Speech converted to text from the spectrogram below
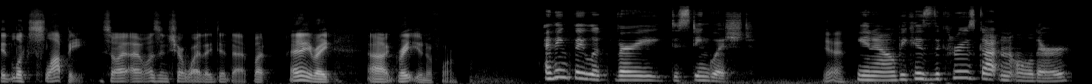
it looked sloppy. So I, I wasn't sure why they did that. But at any rate, uh, great uniform. I think they look very distinguished. Yeah. You know, because the crew's gotten older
